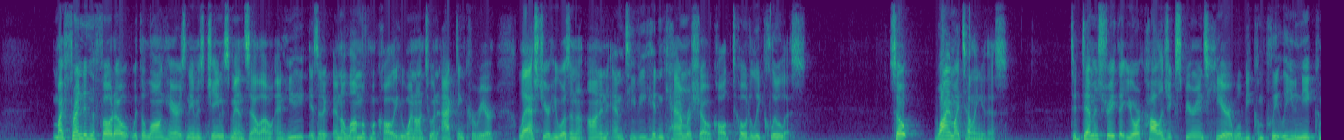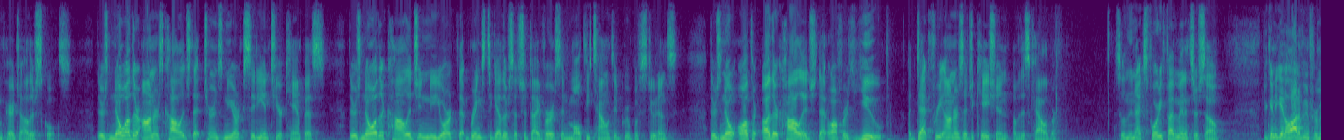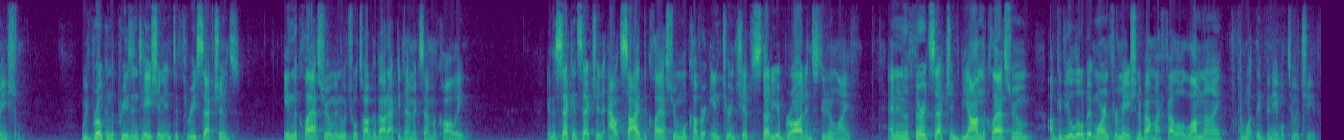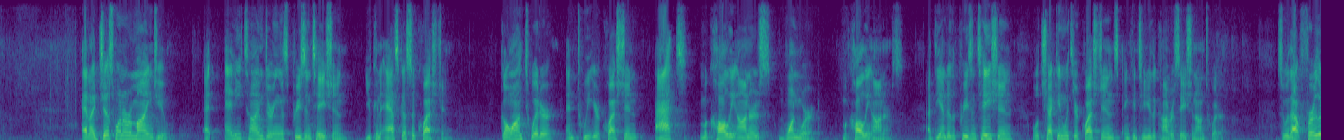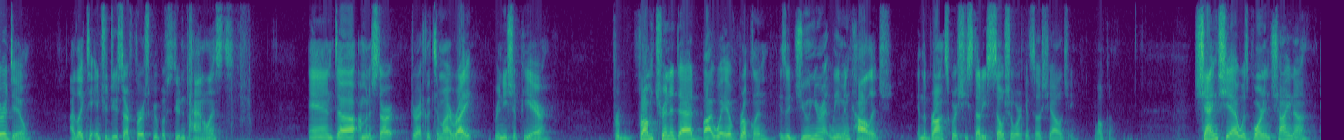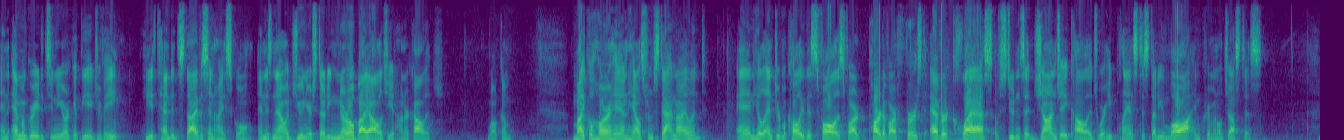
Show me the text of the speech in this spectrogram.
My friend in the photo with the long hair, his name is James Manzello, and he is a, an alum of Macaulay who went on to an acting career. Last year, he was an, on an MTV hidden camera show called Totally Clueless. So, why am I telling you this? To demonstrate that your college experience here will be completely unique compared to other schools. There's no other honors college that turns New York City into your campus. There's no other college in New York that brings together such a diverse and multi-talented group of students. There's no other college that offers you a debt-free honors education of this caliber. So in the next 45 minutes or so, you're going to get a lot of information. We've broken the presentation into three sections. In the classroom, in which we'll talk about academics at Macaulay. In the second section, outside the classroom, we'll cover internships, study abroad, and student life. And in the third section, beyond the classroom, I'll give you a little bit more information about my fellow alumni and what they've been able to achieve. And I just want to remind you, at any time during this presentation, you can ask us a question. Go on Twitter and tweet your question at Macaulay Honors, one word, Macaulay Honors. At the end of the presentation, We'll check in with your questions and continue the conversation on Twitter. So without further ado, I'd like to introduce our first group of student panelists. And uh, I'm going to start directly to my right. Renisha Pierre, from, from Trinidad by way of Brooklyn, is a junior at Lehman College in the Bronx where she studies social work and sociology. Welcome. Shang Xie was born in China and emigrated to New York at the age of eight. He attended Stuyvesant High School and is now a junior studying neurobiology at Hunter College. Welcome. Michael Horahan hails from Staten Island, and he'll enter Macaulay this fall as part of our first ever class of students at John Jay College, where he plans to study law and criminal justice.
